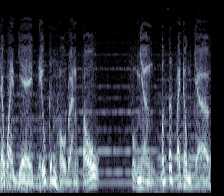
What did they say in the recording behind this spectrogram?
sẽ quay về tiểu kính hồ đoàn tụ phu nhân bất tất phải trông chờ.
